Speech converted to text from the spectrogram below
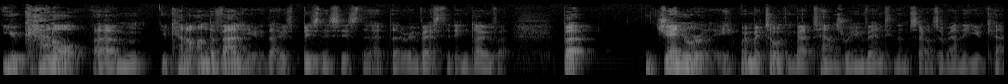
you cannot um, you cannot undervalue those businesses that, that are invested in Dover. But generally, when we're talking about towns reinventing themselves around the UK,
